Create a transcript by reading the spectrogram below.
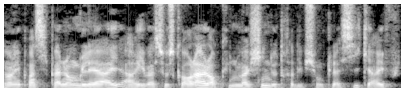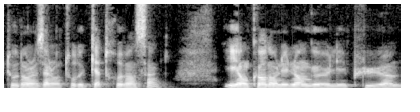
dans les principales langues, les AI arrivent à ce score-là, alors qu'une machine de traduction classique arrive plutôt dans les alentours de 85. Et encore dans les langues les plus, euh,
